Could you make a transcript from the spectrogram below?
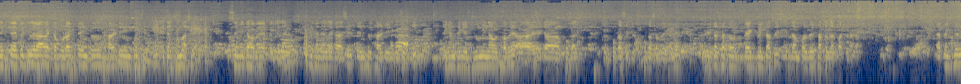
নেক্সট অ্যাপেক্সেলের আর একটা product into thirty into fifty এটা জুম আছে। সেম এটা হবে এখানে লেখা আছে ten to thirty into fifty এখান থেকে জুম ইন আউট হবে আর এটা ফোকাস ফোকাস ফোকাস হবে এখানে। এটার সাথে ব্যাক বেল্ট আছে, এর দাম পড়বে সাত হাজার পাঁচশো টাকা। Apexel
